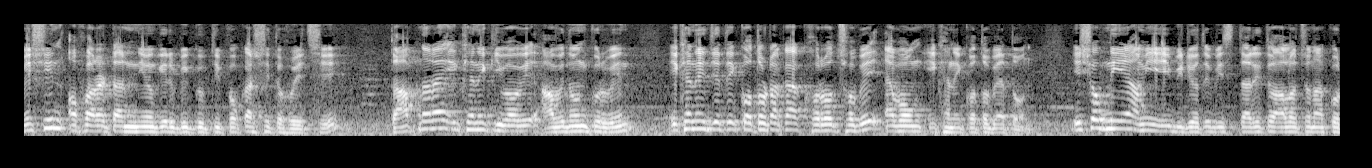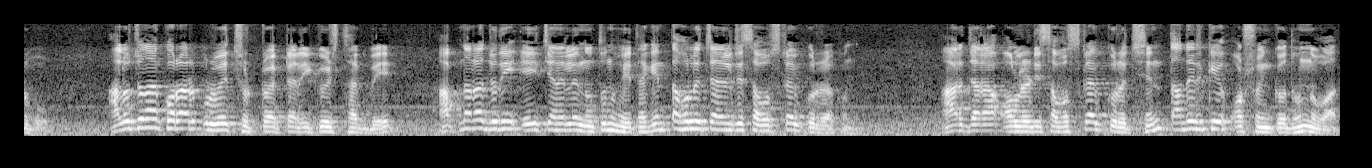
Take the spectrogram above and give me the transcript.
মেশিন অপারেটর নিয়োগের বিজ্ঞপ্তি প্রকাশিত হয়েছে। তো আপনারা এখানে কীভাবে আবেদন করবেন, এখানে যেতে কত টাকা খরচ হবে এবং এখানে কত বেতন, এসব নিয়ে আমি এই ভিডিওতে বিস্তারিত আলোচনা করব। আলোচনা করার পূর্বে ছোট্ট একটা রিকোয়েস্ট থাকবে আপনারা যদি এই চ্যানেলে নতুন হয়ে থাকেন, তাহলে চ্যানেলটি সাবস্ক্রাইব করে রাখুন। আর যারা অলরেডি সাবস্ক্রাইব করেছেন, তাদেরকে অসংখ্য ধন্যবাদ।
